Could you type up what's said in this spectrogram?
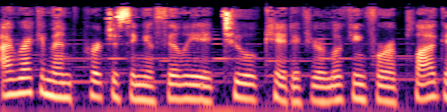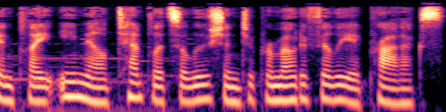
I recommend purchasing Affiliate Toolkit if you're looking for a plug and play email template solution to promote affiliate products.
